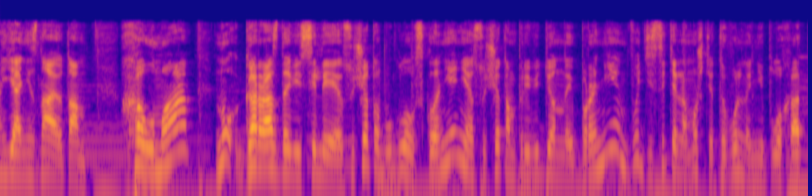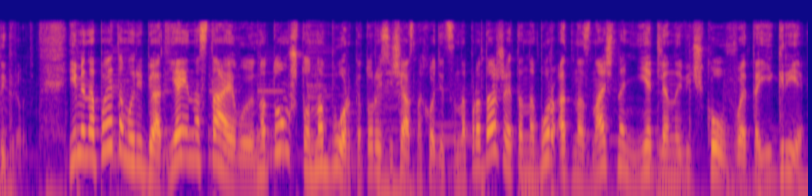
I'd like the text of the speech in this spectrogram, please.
я не знаю, там холма, ну, гораздо веселее. С учетом углов склонения, с учетом приведенной брони, вы действительно можете довольно неплохо отыгрывать. Именно поэтому, ребят, я и настаиваю на том, что набор, который сейчас находится на продаже, это набор однозначно не для новичков в этой игре.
